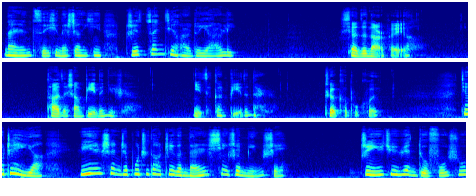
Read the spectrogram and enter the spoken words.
男人磁性的声音直钻进耳朵眼里：“想在哪儿飞啊？他在上别的女人，你在干别的男人，这可不亏。”就这样，余音甚至不知道这个男人姓甚名谁，只一句愿赌服输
